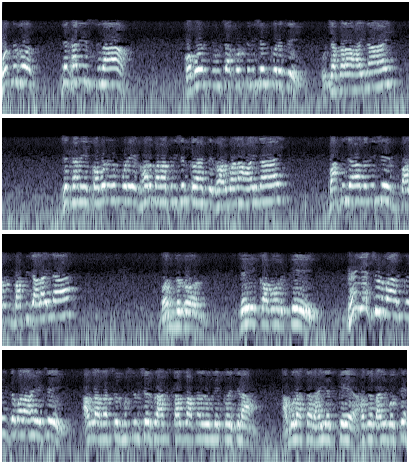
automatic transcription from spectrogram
বন্ধুগণ, যেখানে ইসলাম কবরকে উঁচা করতে নিষেধ করেছে, উঁচা করা হয় নাই। যেখানে কবরের উপরে ঘর বানাতে নিষেধ করা হয়েছে, ঘর বানা হয় নাই। বাতি জ্বালানো নিষেধ বাতি জ্বালাই না। বন্ধুগণ, যেই কবরকে ভেঙে চুরমার করিতে বলা হয়েছে আল্লাহ রাসুল মুসলিম শরীফ কালকে আপনাদের উল্লেখ করেছিলাম। আবুল আসাদ হাইয়াদকে হজরত আলী বলছেন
